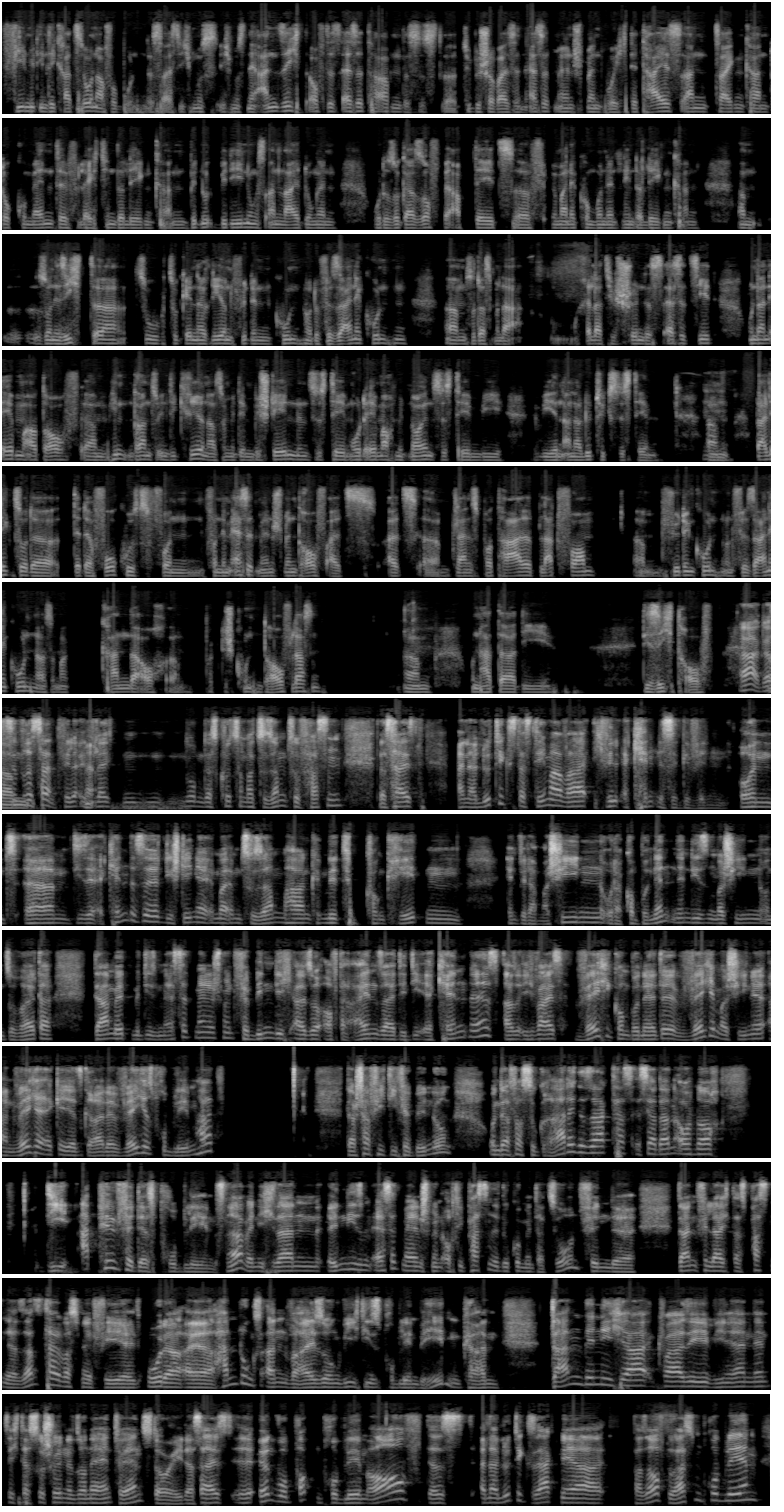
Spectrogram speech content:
viel mit Integration auch verbunden. Das heißt, ich muss, ich muss eine Ansicht auf das Asset haben. Das ist äh, typischerweise ein Asset Management, wo ich Details anzeigen kann, Dokumente vielleicht hinterlegen kann, Bedienungsanleitungen oder sogar Software-Updates äh, für meine Komponenten hinterlegen kann. Ähm, so eine Sicht äh, zu, zu generieren für den Kunden oder für seine Kunden, ähm, so dass man da relativ schön das Asset sieht und dann eben auch drauf ähm, hinten dran zu integrieren, also mit dem bestehenden System oder eben auch mit neuen Systemen wie, wie ein Analytics-System. Mhm. Ähm, da liegt so der, der, der Fokus von, von dem Asset Management drauf als, als ähm, kleines Portal, Plattform ähm, für den Kunden und für seine Kunden. Also man kann da auch ähm, praktisch Kunden drauflassen ähm, und hat da die, die Sicht drauf. Ah, das ist ähm, interessant. Vielleicht, ja. vielleicht, nur um das kurz nochmal zusammenzufassen. Das heißt, Analytics, das Thema war, ich will Erkenntnisse gewinnen. Und ähm, diese Erkenntnisse, die stehen ja immer im Zusammenhang mit konkreten, entweder Maschinen oder Komponenten in diesen Maschinen und so weiter. Damit, mit diesem Asset Management, verbinde ich also auf der einen Seite die Erkenntnis, also ich weiß, welche Komponente, welche Maschine an welcher Ecke jetzt gerade welches Problem hat. Da schaffe ich die Verbindung. Und das, was du gerade gesagt hast, ist ja dann auch noch, die Abhilfe des Problems, ne? wenn ich dann in diesem Asset Management auch die passende Dokumentation finde, dann vielleicht das passende Ersatzteil, was mir fehlt, oder äh, Handlungsanweisungen, wie ich dieses Problem beheben kann, dann bin ich ja quasi, wie nennt sich das so schön in so einer End-to-End-Story. Das heißt, äh, irgendwo poppt ein Problem auf, das Analytics sagt mir, pass auf, du hast ein Problem,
